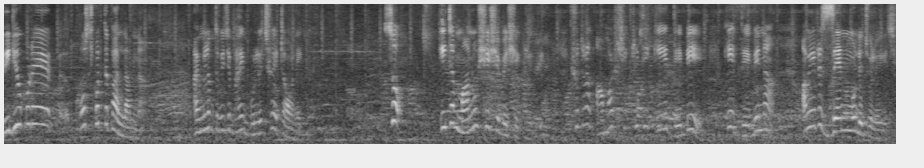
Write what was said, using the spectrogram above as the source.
ভিডিও করে পোস্ট করতে পারলাম না। আমি বললাম, তুমি যে ভাই বলেছ, এটা অনেক। সো এটা মানুষ হিসেবে স্বীকৃতি। সুতরাং আমার স্বীকৃতি কে দেবে কে দেবে না, আমি এটা জেন মোডে চলে গেছি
